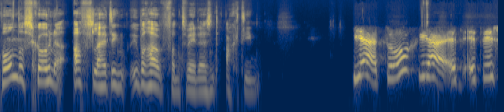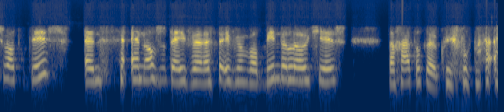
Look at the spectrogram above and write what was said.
wonderschone afsluiting überhaupt van 2018. Ja, toch? Ja, het, het is wat het is. En, en als het even, even een wat minder loodje is, dan gaat dat ook weer voorbij.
